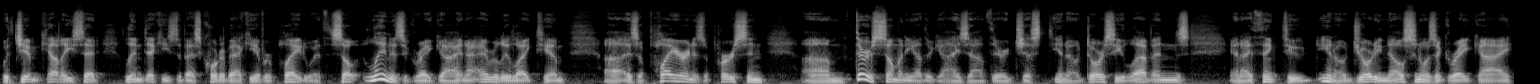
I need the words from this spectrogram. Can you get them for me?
with Jim Kelly. He said Lynn Dickey's the best quarterback he ever played with. So Lynn is a great guy, and I really liked him uh, as a player and as a person. Um, there are so many other guys out there, just you know, Dorsey Levens, and I think to you know, Jordy Nelson was a great guy.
